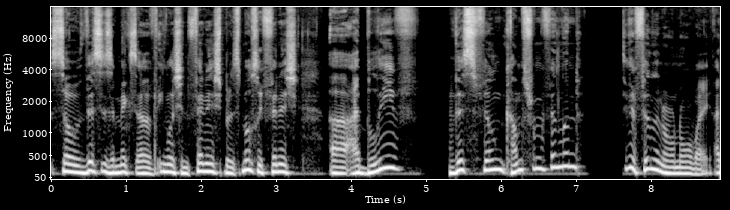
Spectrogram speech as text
So this is a mix of English and Finnish, but it's mostly Finnish. Uh, I believe this film comes from Finland. It's either Finland or Norway. I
